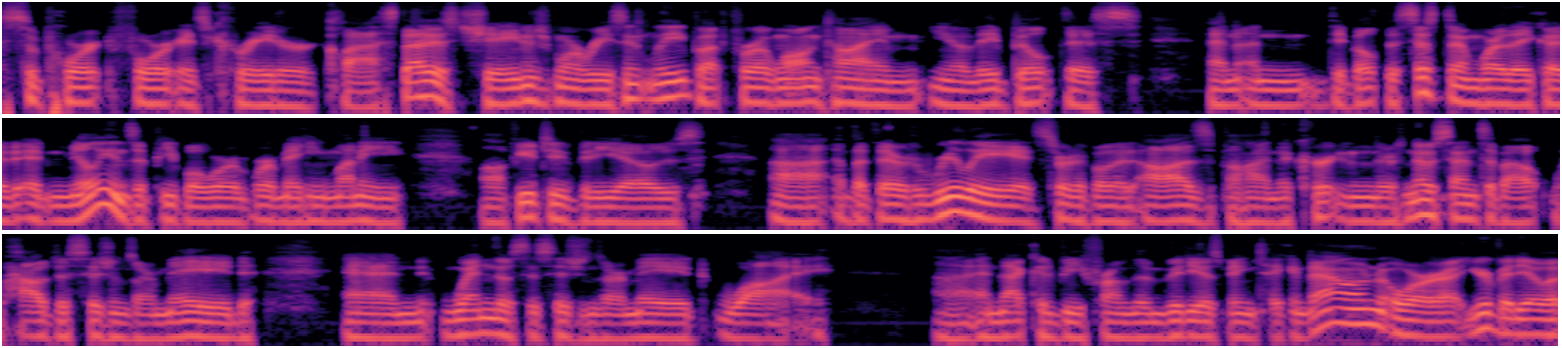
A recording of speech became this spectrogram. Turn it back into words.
support for its creator class. That has changed more recently, but for a long time, you know, they built this and and they built the system where they could and millions of people were, were making money off YouTube videos. Uh, but there's really it's sort of an Oz behind the curtain. There's no sense about how decisions are made and when those decisions are made, why. Uh, and that could be from the videos being taken down or your video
